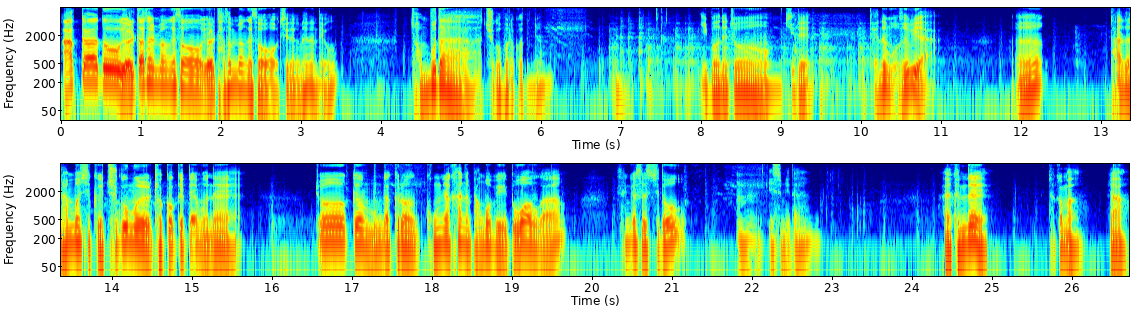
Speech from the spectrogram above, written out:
아까도 15명에서 15명에서 진행을 했는데요. 전부 다 죽어버렸거든요. 음, 이번에 좀 기대 되는 모습이야. 어? 다들 한 번씩 그 죽음을 겪었기 때문에 조금 뭔가 그런 공략하는 방법이 노하우가 생겼을지도 음 있습니다. 아 근데 잠깐만 야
